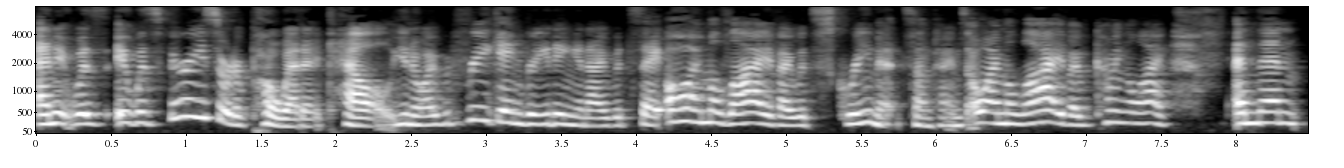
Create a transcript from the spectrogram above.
And it was it was very sort of poetic hell. You know i would regain reading and i would say oh i'm alive. I would scream it sometimes oh i'm alive. I'm coming alive. And then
